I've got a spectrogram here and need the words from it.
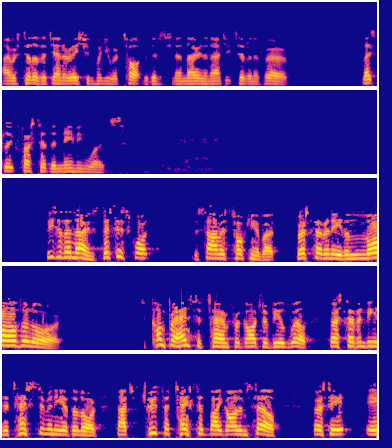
I was still of the generation when you were taught the difference between a noun, an adjective, and a verb. Let's look first at the naming words. These are the nouns. This is what the psalmist is talking about. Verse 7a, the law of the Lord. It's a comprehensive term for God's revealed will. Verse 7b, the testimony of the Lord. That's truth attested by God Himself. Verse 8a,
